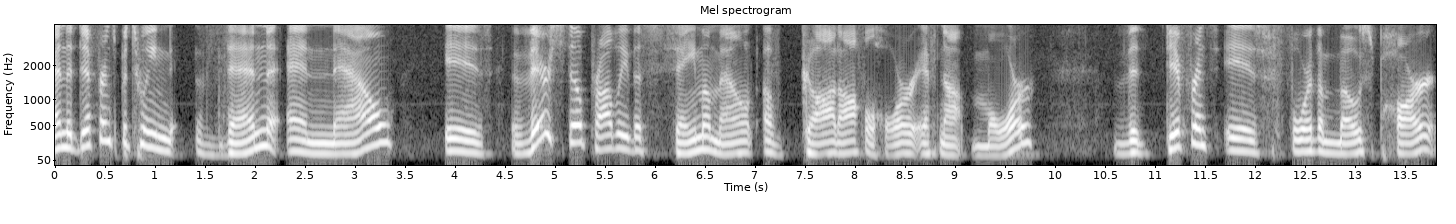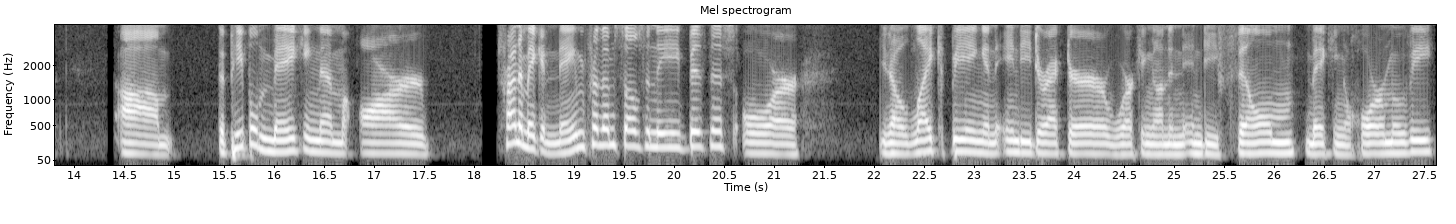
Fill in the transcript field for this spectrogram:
and the difference between then and now is there's still probably the same amount of god awful horror, if not more. The difference is, for the most part, um, the people making them are trying to make a name for themselves in the business or you know like being an indie director working on an indie film making a horror movie.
